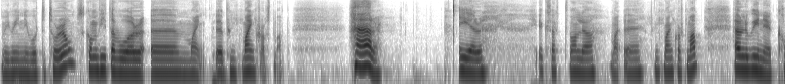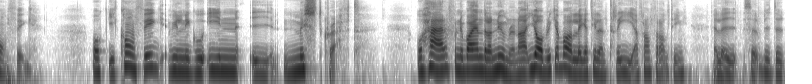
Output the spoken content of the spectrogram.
Om vi går in i vår tutorial så kommer vi hitta vår uh, min uh, Minecraft map. Här är exakt vanliga uh, Minecraft map. Här vill ni gå in i config. Och i config vill ni gå in i Mystcraft. Och här får ni bara ändra numren. Jag brukar bara lägga till en trea framför allting. Eller byta ut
